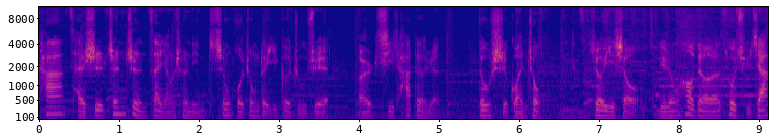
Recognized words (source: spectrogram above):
他才是真正在杨丞琳生活中的一个主角，而其他的人都是观众。这一首李荣浩的作曲家。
